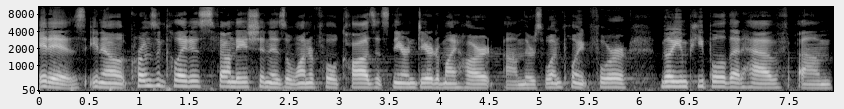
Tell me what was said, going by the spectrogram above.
It is. You know, Crohn's and Colitis Foundation is a wonderful cause. It's near and dear to my heart. Um, there's 1.4 million people that have um,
